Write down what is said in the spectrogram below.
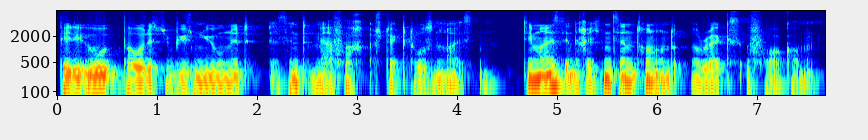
PDU Power Distribution Unit sind mehrfach Steckdosenleisten, die meist in Rechenzentren und Racks vorkommen.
